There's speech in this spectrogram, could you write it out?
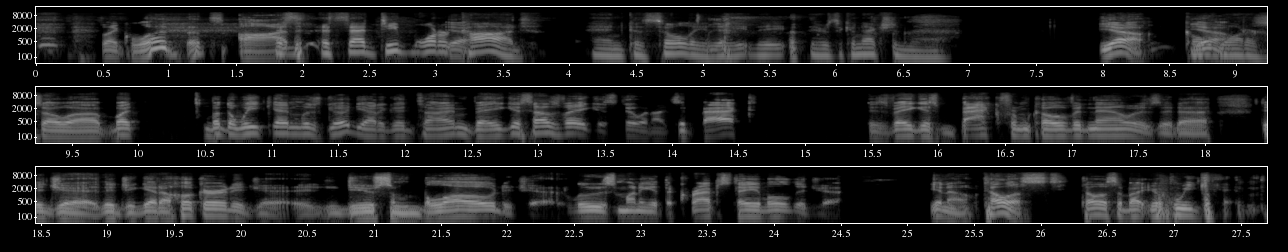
it's like what? That's odd. It's, it's that deep water Yeah. cod and Consoli. Yeah. They, they, there's a connection there. Yeah, Cold yeah. water. So, uh, but but the weekend was good. You had a good time. Vegas, how's Vegas doing? Is it back? Is Vegas back from COVID now? Is it? Uh, did you did you get a hooker? Did you, did you do some blow? Did you lose money at the craps table? Did you? You know, tell us tell us about your weekend.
